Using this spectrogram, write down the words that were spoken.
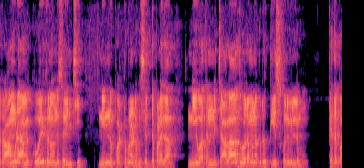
రాముడు ఆమె కోరికను అనుసరించి నిన్ను పట్టుకున్నట్టుకు సిద్ధపడగా నీవు అతన్ని చాలా దూరమునకు తీసుకుని వెళ్ళుము. పిదప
